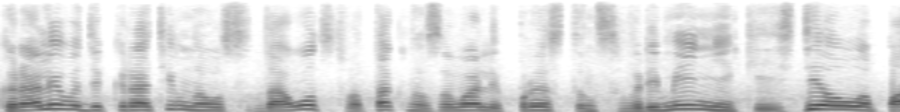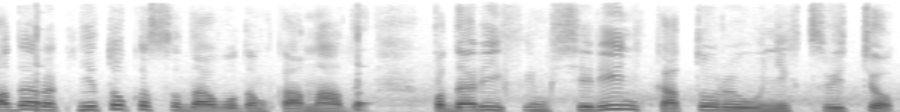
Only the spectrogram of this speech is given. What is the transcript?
Королева декоративного садоводства, так называли Престон современники, сделала подарок не только садоводам Канады, подарив им сирень, которая у них цветет.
